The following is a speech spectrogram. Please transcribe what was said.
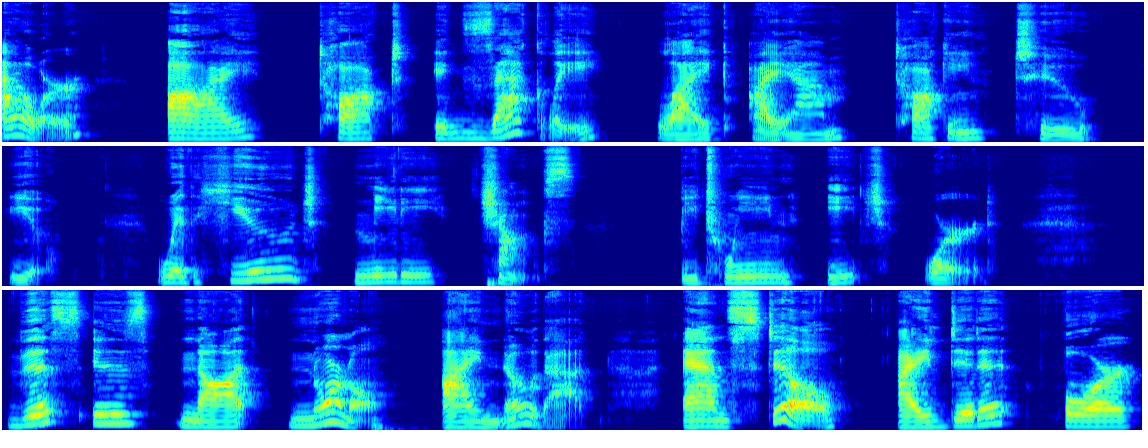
hour, I talked exactly like I am talking to you with huge, meaty chunks between each word. This is not normal. I know that. And still, I did it for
